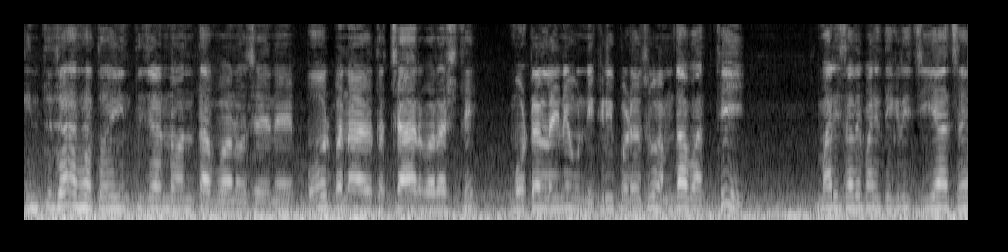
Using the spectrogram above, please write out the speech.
ઇંતજાર હતો, એ ઇંતજારનો અંત આવવાનો છે અને બોર બનાવ્યો તો ચાર વર્ષથી. મોટર લઈને હું નીકળી પડ્યો છું અમદાવાદથી. મારી સાથે મારી દીકરી જીયા છે.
